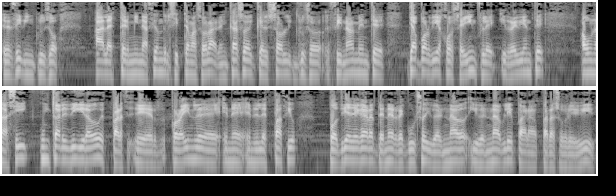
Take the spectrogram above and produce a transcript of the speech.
Es decir, incluso a la exterminación del sistema solar. En caso de que el Sol incluso finalmente ya por viejo se infle y reviente, aún así un tardígrado eh, por ahí en el, espacio podría llegar a tener recursos hibernables para, para sobrevivir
